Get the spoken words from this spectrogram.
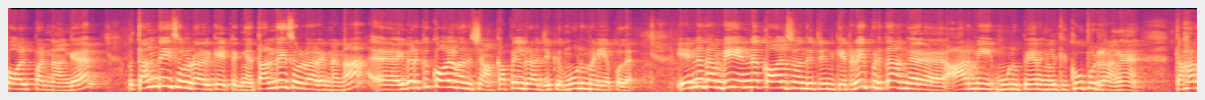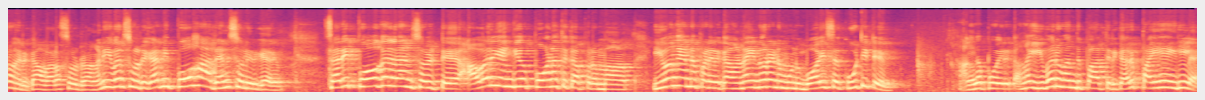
கால் பண்ணாங்க. இப்போ தந்தை சொல்கிறாரு கேட்டுங்க தந்தை சொல்கிறாரு என்னன்னா இவருக்கு கால் வந்துச்சான் கபில் ராஜுக்கு மூணு மணியை போல். என்ன தம்பி என்ன கால்ஸ் வந்துட்டுன்னு கேட்டோன்னா இப்படித்தான் அங்கே ஆர்மி மூணு பேர் எங்களுக்கு கூப்பிடுறாங்க. தகரம் இருக்கான் வர சொல்கிறாங்கன்னு இவர் சொல்லியிருக்காரு நீ போகாதேன்னு சொல்லியிருக்காரு சரி போகலன்னு சொல்லிட்டு அவர் எங்கேயோ போனதுக்கு அப்புறமா இவங்க என்ன பண்ணியிருக்காங்கன்னா இன்னும் ரெண்டு மூணு பாய்ஸை கூட்டிட்டு அங்கே போயிருக்காங்க. இவர் வந்து பார்த்துருக்காரு பையன் இல்லை.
